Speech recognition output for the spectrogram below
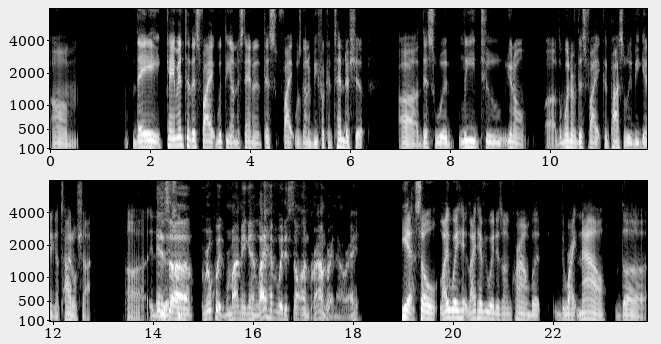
Um, they came into this fight with the understanding that this fight was going to be for contendership. Uh, this would lead to you know uh, the winner of this fight could possibly be getting a title shot. Uh, is UFC. uh real quick, remind me again, light heavyweight is still uncrowned right now, right? Yeah, so lightweight, light heavyweight is uncrowned, but the right now the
